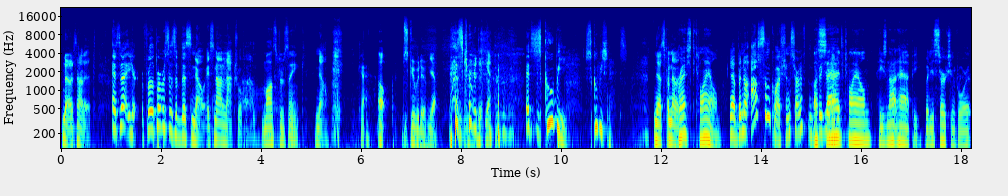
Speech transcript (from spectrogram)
no, it's not it. It's not here for the purposes of this. No, it's not an actual clown. Monsters Inc. No, Okay. Oh, Scooby Doo. yeah. Scooby Doo. Yeah, it's Scooby. Scooby snacks. Yes, but no. Depressed clown. Yeah, but no. Ask some questions. Try to f- A figure sad it out. clown. He's not happy, but he's searching for it.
